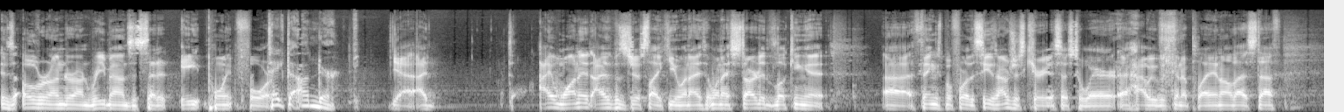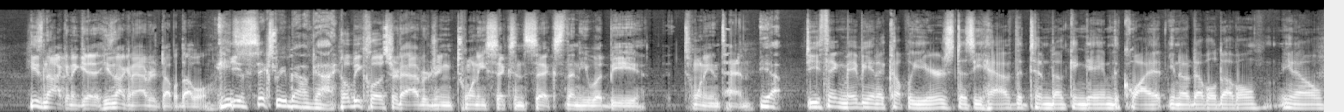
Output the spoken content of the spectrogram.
is over under on rebounds is set at 8.4. Take the under. yeah, I I wanted I was just like you when I when I started looking at uh, things before the season, I was just curious as to where uh, how he was going to play and all that stuff. He's not going to get he's not going to average double double. He's a six rebound guy. He'll be closer to averaging 26 and 6 than he would be 20 and 10. Yeah. Do you think maybe in a couple years does he have the Tim Duncan game, the quiet, you know, double double, you know?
